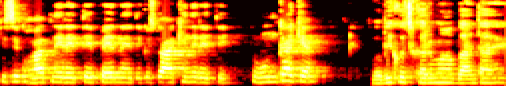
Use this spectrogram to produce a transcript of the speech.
किसी को हाथ नहीं रहते, पैर नहीं रहते, किसी को आँखें नहीं रहते तो उनका क्या? वो भी कुछ कर्म बांधा है।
